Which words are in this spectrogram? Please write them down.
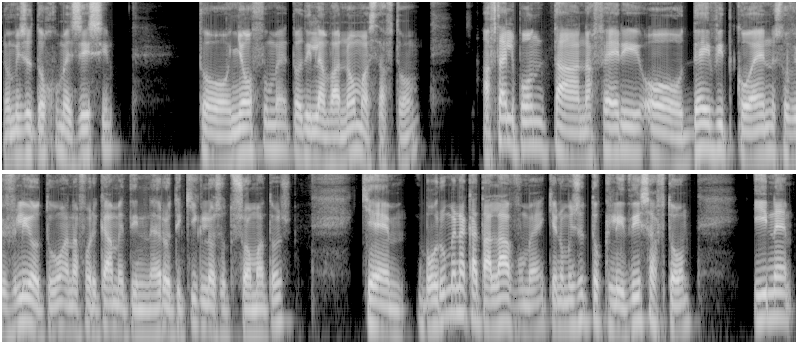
Νομίζω το έχουμε ζήσει, το νιώθουμε, το αντιλαμβανόμαστε αυτό Αυτά λοιπόν τα αναφέρει ο David Cohen στο βιβλίο του αναφορικά με την ερωτική γλώσσα του σώματος. Και μπορούμε να καταλάβουμε και νομίζω ότι το κλειδί σε αυτό είναι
